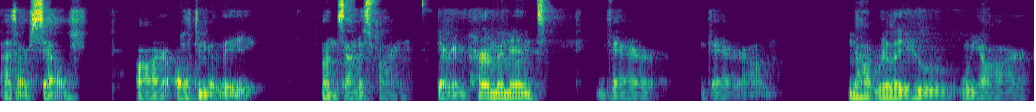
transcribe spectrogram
as ourselves, are ultimately unsatisfying. They're impermanent. They're they're um, not really who we are,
